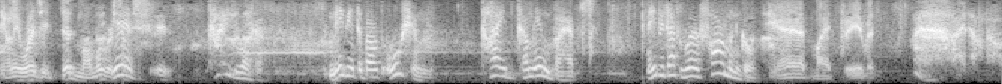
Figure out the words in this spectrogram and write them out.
The only words he did mumble were Yes, uh, tidewater. Maybe it's about ocean. Tide come in, perhaps. Maybe that's where Farman go. Some... Yeah, it might be, but I don't know.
